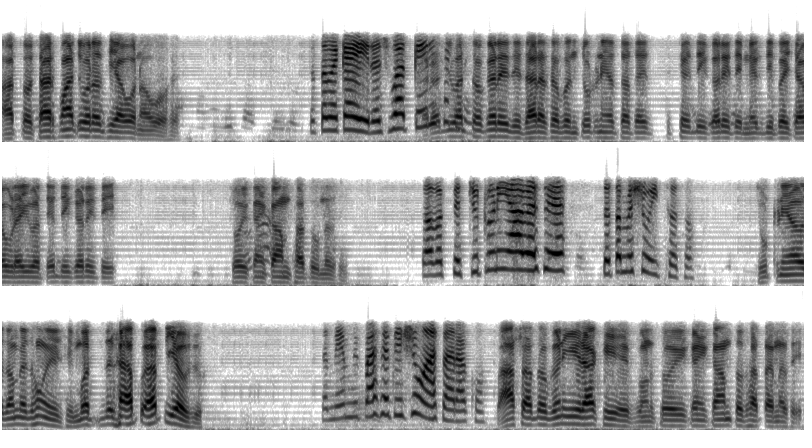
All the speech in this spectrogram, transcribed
આ તો ચાર પાંચ વર્ષથી આવો નવો છે તો તમે કઈ રજૂઆત કરી છે રજૂઆત તો કરી હતી. ધારાસભાની ચૂંટણી હતા તે દી કરી હતી. મેઘજીભાઈ ચાવડા આવ્યા તેથી કરી હતી. તોય કઈ કામ થતું નથી. તો આ વખતે ચૂંટણી આવે છે તો તમે શું ઈચ્છો છો? ચૂંટણી આવે તમે શું ઈચ્છી મત આપી આવજો તમે એમની પાસેથી શું આશા રાખો? આશા તો ઘણી રાખીએ પણ તોય કઈ કામ તો થતા નથી.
